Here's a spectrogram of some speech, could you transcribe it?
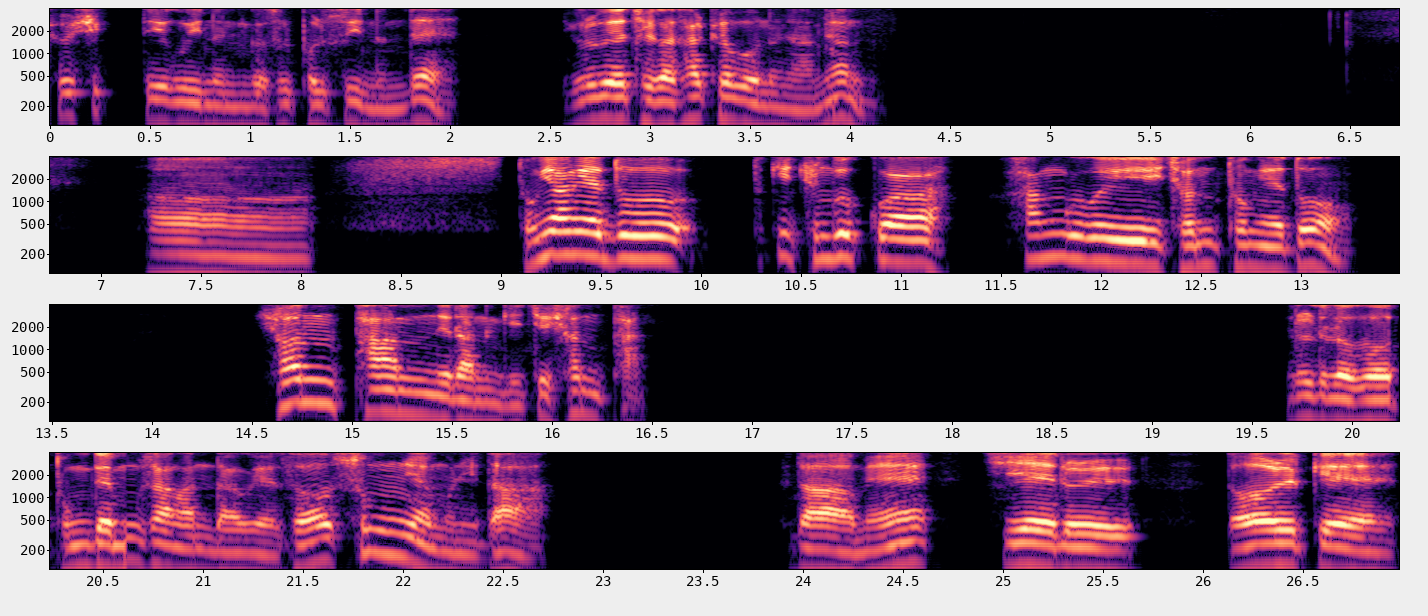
표식되고 있는 것을 볼 수 있는데 이걸 왜 제가 살펴보느냐 하면 어, 동양에도 특히 중국과 한국의 전통에도 현판이라는 게 있죠. 현판. 예를 들어서 동대문상한다고 해서 숭례문이다. 그 다음에 지혜를 넓게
